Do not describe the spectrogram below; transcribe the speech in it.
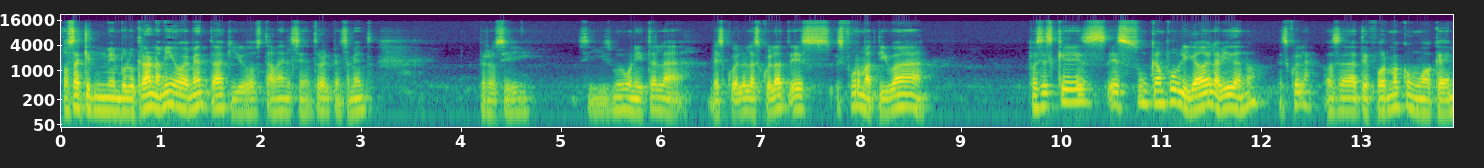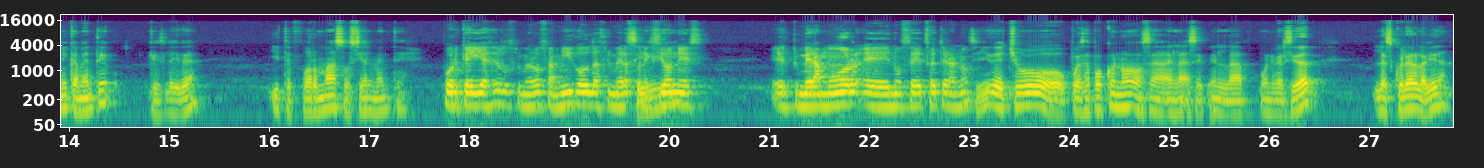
O sea, que me involucraron a mí, obviamente, que yo estaba en el centro del pensamiento. Pero sí, sí, es muy bonita la, la escuela. La escuela es, es formativa pues es que es, es un campo obligado de la vida, ¿no? escuela. O sea, te forma como académicamente, que es la idea, y te forma socialmente. Porque ahí haces los primeros amigos, las primeras conexiones, el primer amor, eh, no sé, etcétera, ¿no? Sí, de hecho, pues a poco no, o sea, en la, en la universidad, la escuela era la vida.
